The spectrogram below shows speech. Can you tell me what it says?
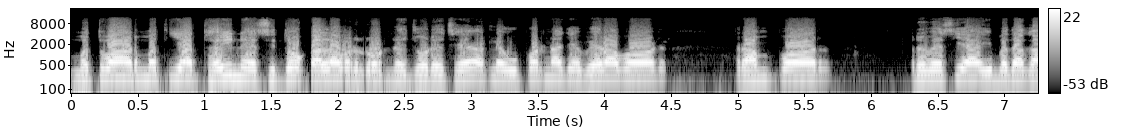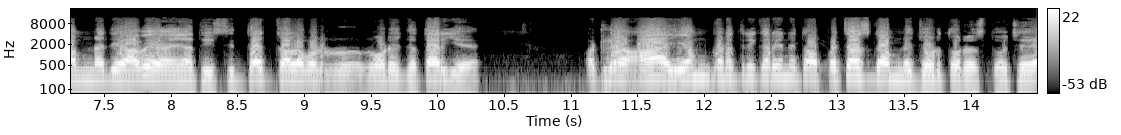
મતવાડ, મતિયા થઈને સીધો કાલાવડ રોડને જોડે છે. એટલે ઉપરના જે વેરાવળ, રામપર, રવેસિયા એ બધા ગામના જે આવે અહીંયાથી સીધા જ કાલાવડ રોડે જતા રહીએ. એટલે આ એમ ગણતરી કરીને તો આ પચાસ ગામને જોડતો રસ્તો છે.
